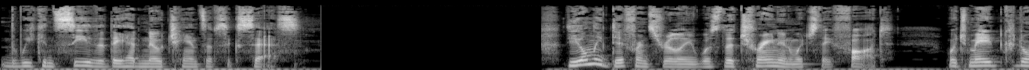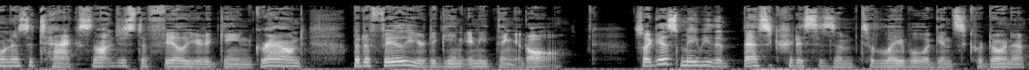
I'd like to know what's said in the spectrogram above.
we can see that they had no chance of success. The only difference, really, was the terrain in which they fought, which made Cadorna's attacks not just a failure to gain ground, but a failure to gain anything at all. So I guess maybe the best criticism to label against Cadorna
